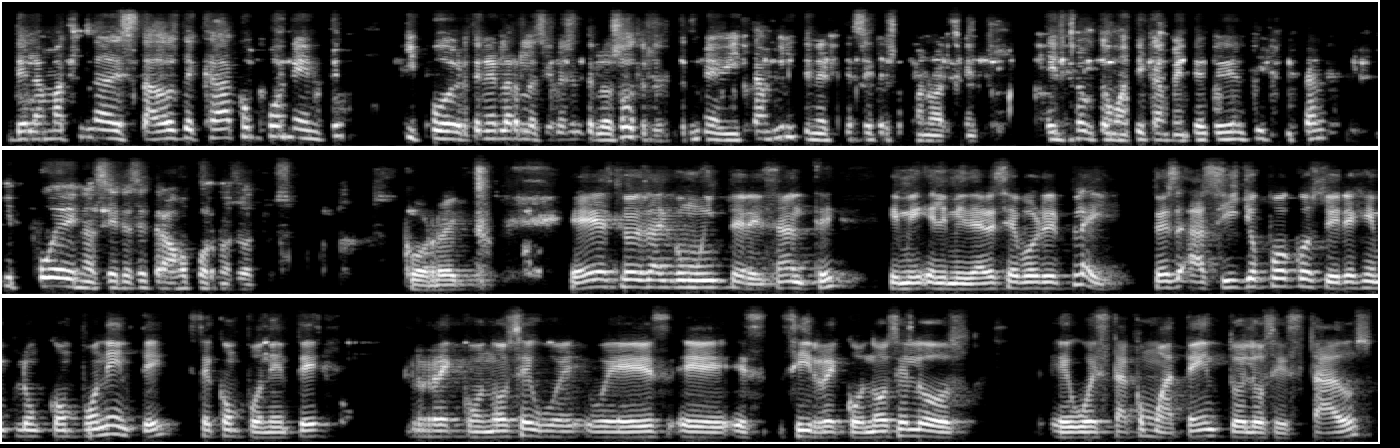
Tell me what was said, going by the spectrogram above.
de la máquina de estados de cada componente y poder tener las relaciones entre los otros. Entonces me evita a mí tener que hacer eso manualmente. Ellos automáticamente te identifican y pueden hacer ese trabajo por nosotros. Correcto. Esto es algo muy interesante eliminar ese border play. Entonces, así yo puedo construir, ejemplo, un componente. Este componente reconoce o, es, eh, es, si reconoce los, eh, o está como atento los estados,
